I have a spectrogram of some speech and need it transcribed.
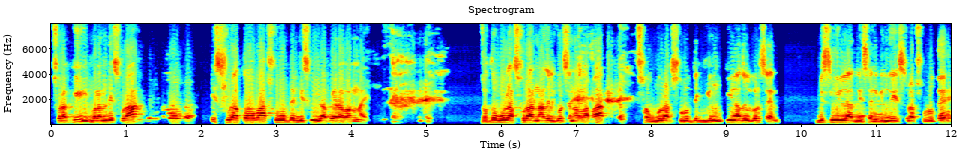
সূরা কি? বলেন দি, সূরা? এই সূরা তওবা শুরুতে বিসমিল্লাহ পেরাবার নাই। যতগুলা সূরা নাজিল করেছেন আল্লাহ পাক, সবগুলার শুরুতে কি- নাজিল করেছেন? বিসমিল্লাহ দিয়েছেন। কিন্তু এই সূরা শুরুতে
